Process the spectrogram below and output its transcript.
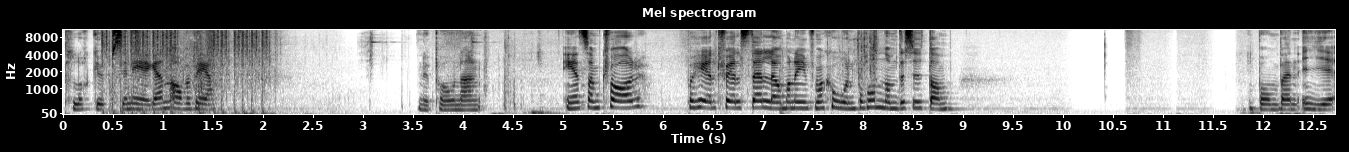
plocka upp sin egen AVP. Nu ponar ensam kvar på helt fel ställe om man har information på honom dessutom. Bomben i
